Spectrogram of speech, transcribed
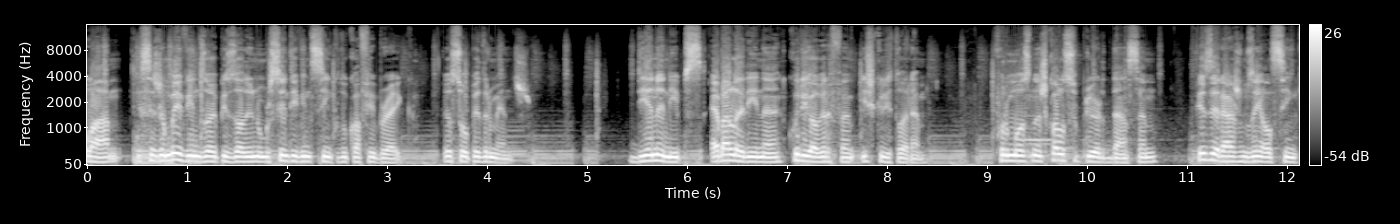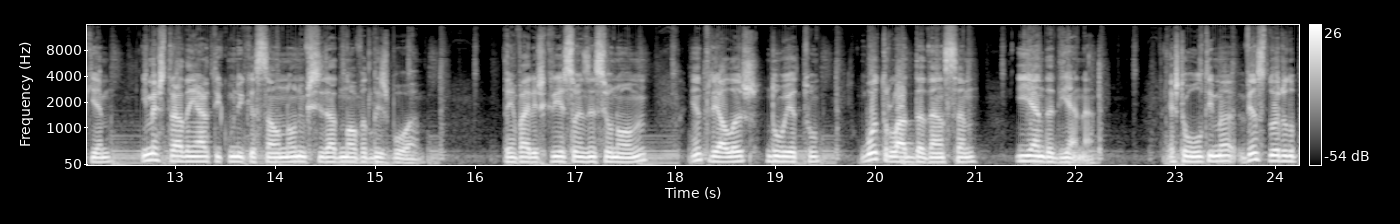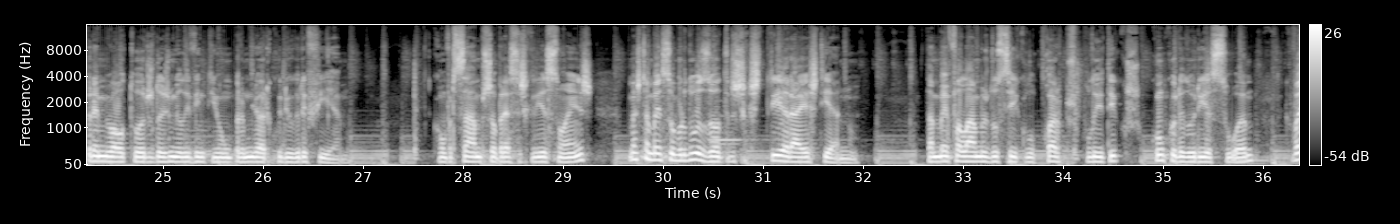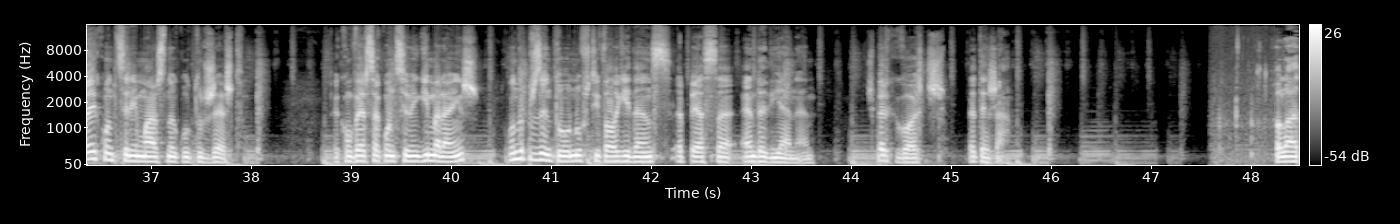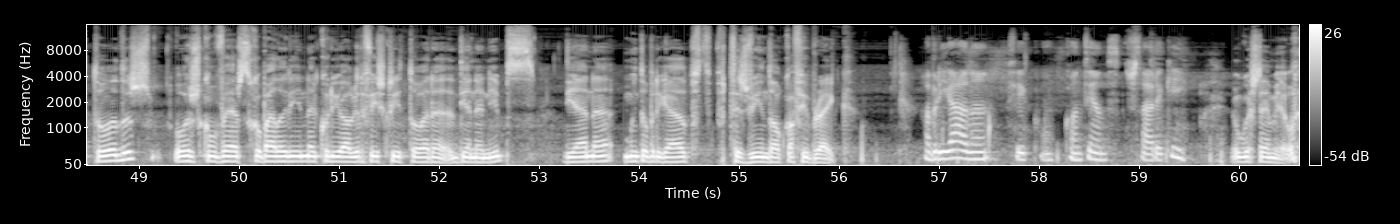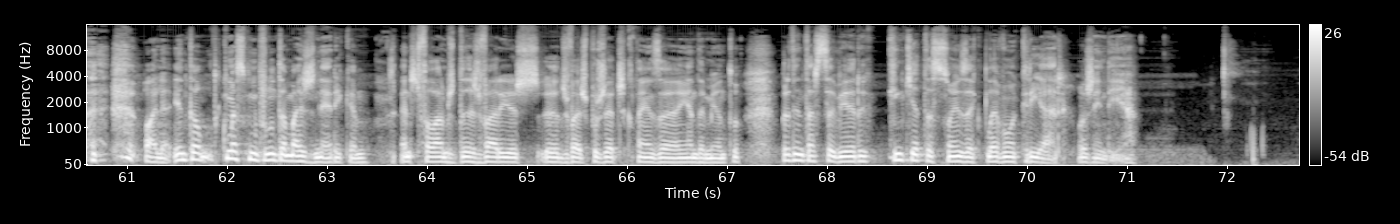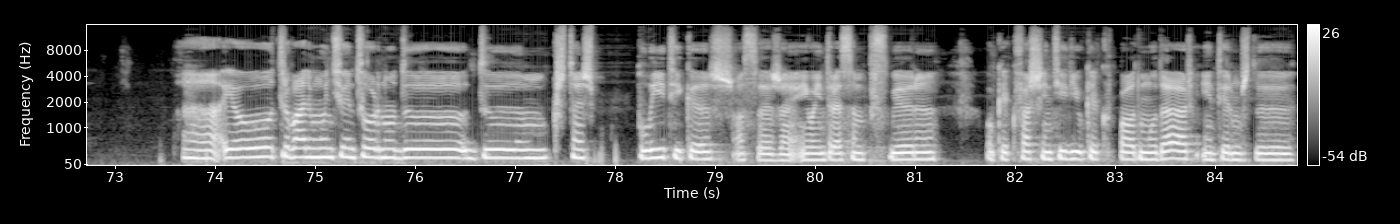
Olá e sejam bem-vindos ao episódio número 125 do Coffee Break. Eu sou o Pedro Mendes. Diana Nips é bailarina, coreógrafa e escritora. Formou-se na Escola Superior de Dança, fez Erasmus em Helsínquia e mestrado em Arte e Comunicação na Universidade Nova de Lisboa. Tem várias criações em seu nome, entre elas Dueto, O Outro Lado da Dança e Anda Diana. Esta última, vencedora do Prémio Autores 2021 para melhor coreografia. Conversámos sobre essas criações, mas também sobre duas outras que estreará este ano. Também falámos do ciclo Corpos Políticos, com curadoria sua, que vai acontecer em março na Cultura Gesto. A conversa aconteceu em Guimarães, onde apresentou no Festival Guidance a peça Anda Diana. Espero que gostes. Até já. Olá a todos. Hoje converso com a bailarina, coreógrafa e escritora Diana Nips. Diana, muito obrigado por teres vindo ao Coffee Break. Obrigada, fico contente de estar aqui. Eu gostei meu. Olha, então começo com uma pergunta mais genérica, antes de falarmos das várias, eh, dos vários projetos que tens em andamento, para tentar saber que inquietações é que te levam a criar hoje em dia. Ah, eu trabalho muito em torno de, de questões políticas, ou seja, eu interessa-me perceber o que é que faz sentido e o que é que pode mudar em termos de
